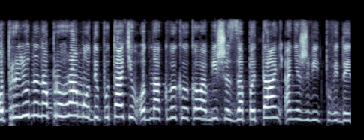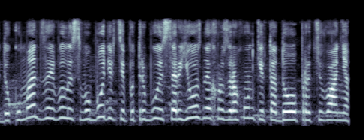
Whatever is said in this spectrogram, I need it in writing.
Оприлюднена програма у депутатів, однак, викликала більше запитань, аніж відповідей. Документ, заявили свободівці, потребує серйозних розрахунків та доопрацювання,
